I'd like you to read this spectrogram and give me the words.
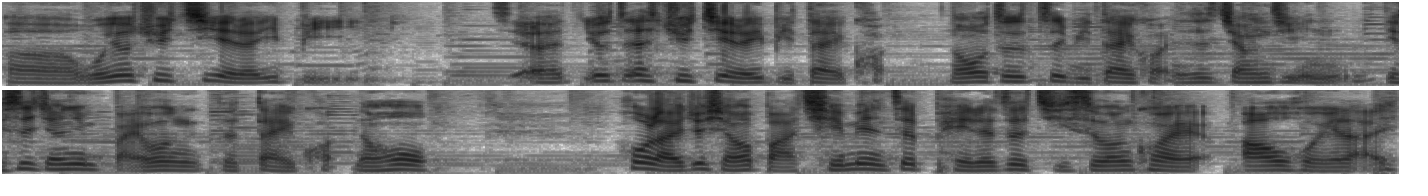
呃，我又去借了一笔。呃，又再去借了一笔贷款，然后这这笔贷款也是将近，也是将近百万的贷款，然后后来就想要把前面这赔的这几十万块凹回来，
